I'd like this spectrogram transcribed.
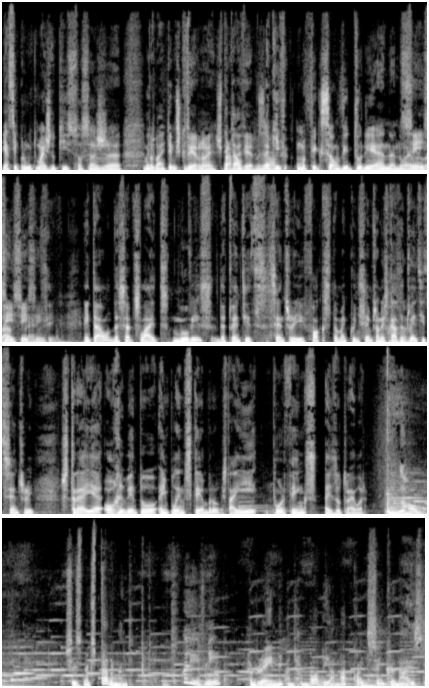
é sempre muito mais do que isso. Ou seja, Muito bem. temos que ver, não é? Esperar Então, para ver. Mas é Aqui- uma, ficção vitoriana, não é Sim, verdade? sim, sim, sim. Sim. Então, da Searchlight Movies, da 20th Century Fox, também conhecemos, ou neste caso da 20th Century, estreia ou rebentou em pleno setembro. Está aí, Poor Things, eis o trailer. No! She's an experiment. Good evening. Her brain and her body are not quite synchronized.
